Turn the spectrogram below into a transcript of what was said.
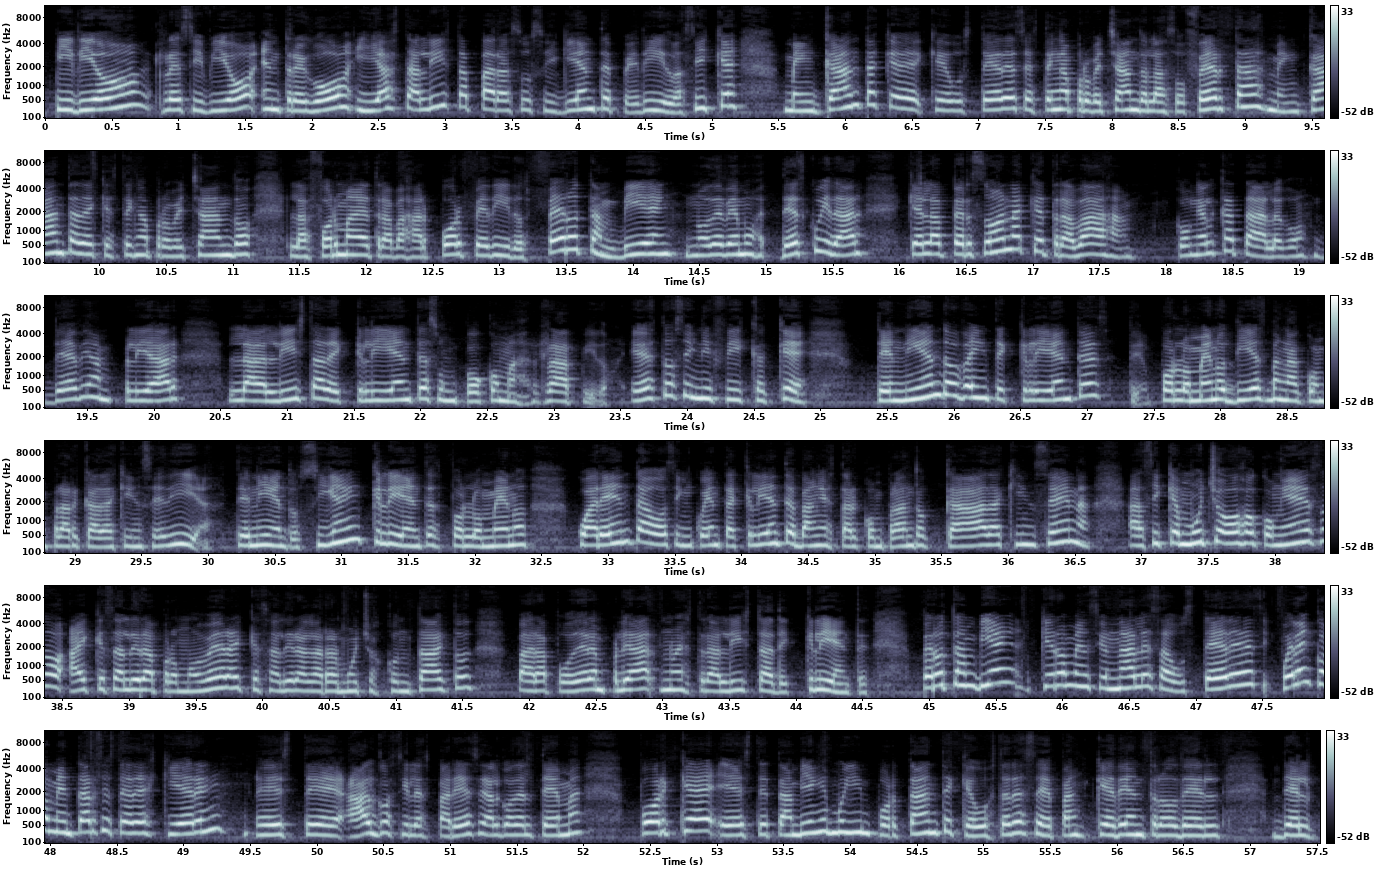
pidió, recibió, entregó y ya está lista para su siguiente pedido. Así que me encanta que, que, ustedes estén aprovechando las ofertas, me encanta de que estén aprovechando la forma de trabajar por pedidos, pero también no debemos descuidar que la persona que trabaja con el catálogo debe ampliar la lista de clientes un poco más rápido. Esto significa que Teniendo 20 clientes, por lo menos 10 van a comprar cada 15 días. Teniendo 100 clientes, por lo menos 40 o 50 clientes van a estar comprando cada quincena. Así que mucho ojo con eso. Hay que salir a promover, hay que salir a agarrar muchos contactos para poder ampliar nuestra lista de clientes. Pero también quiero mencionarles a ustedes, pueden comentar si ustedes quieren este, algo, si les parece algo del tema, porque este, también es muy importante que ustedes sepan que dentro del,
